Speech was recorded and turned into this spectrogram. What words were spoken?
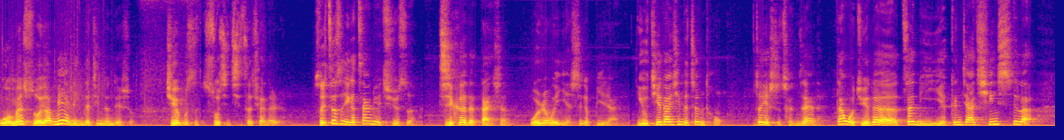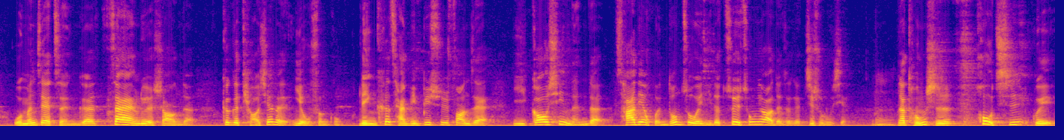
我们所要面临的竞争对手，绝不是熟悉汽车圈的人，所以这是一个战略取舍。极客的诞生，我认为也是个必然，有阶段性的阵痛，这也是存在的。但我觉得这里也更加清晰了，我们在整个战略上的各个条线的业务分工。领克产品必须放在以高性能的插电混动作为你的最重要的这个技术路线。嗯，那同时后期会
